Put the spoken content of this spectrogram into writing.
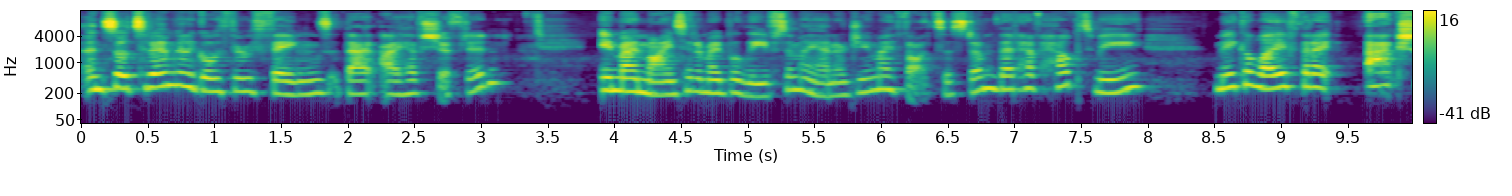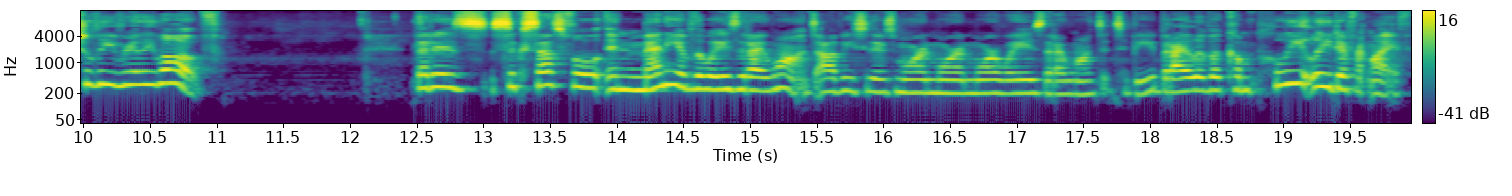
And so today I'm going to go through things that I have shifted in my mindset and my beliefs and my energy and my thought system that have helped me make a life that I actually really love. That is successful in many of the ways that I want. Obviously, there's more and more and more ways that I want it to be, but I live a completely different life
